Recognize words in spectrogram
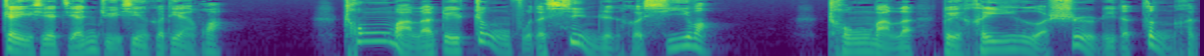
这些检举信和电话，充满了对政府的信任和希望，充满了对黑恶势力的憎恨，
